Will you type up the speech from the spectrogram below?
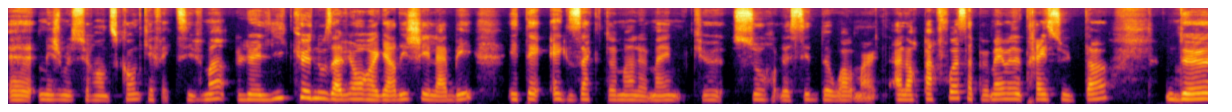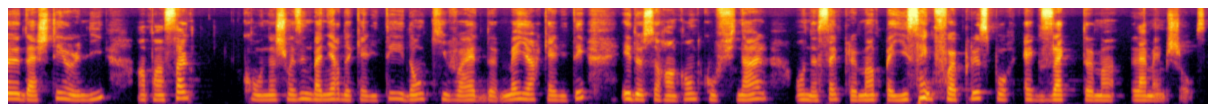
mais je me suis rendu compte qu'effectivement, le lit que nous avions regardé chez l'abbé était exactement le même que sur le site de Walmart. Alors parfois, ça peut même être insultant d'acheter un lit en pensant qu'on a choisi une bannière de qualité et donc qui va être de meilleure qualité et de se rendre compte qu'au final, on a simplement payé cinq fois plus pour exactement la même chose.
